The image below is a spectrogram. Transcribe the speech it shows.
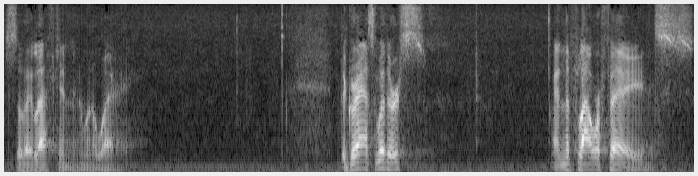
So they left him and went away. The grass withers and the flower fades,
